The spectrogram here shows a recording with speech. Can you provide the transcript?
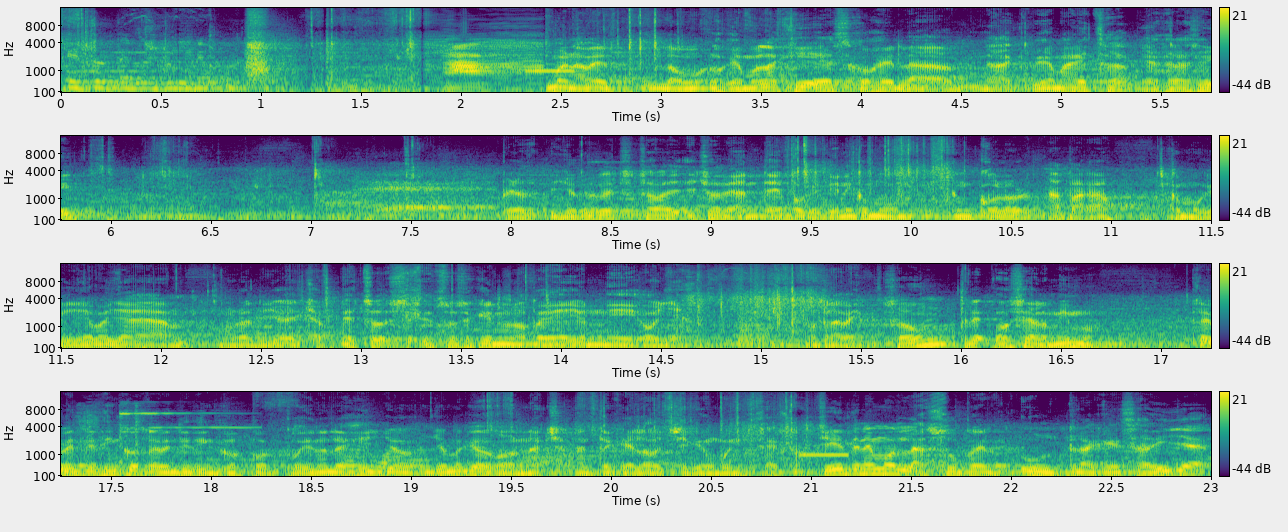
Esto te lo tiro. Ah, bueno, a ver, lo, lo que mola aquí es coger la, la crema esta y hacer así. Pero yo creo que esto estaba hecho de antes, ¿eh? porque tiene como un color apagado, como que lleva ya un ratillo hecho. Esto, esto sí que no lo pedía yo ni de coña. Otra vez. Son, o sea, lo mismo. 3.25, 3.25. Pues pudiendo elegir yo, yo me quedo con Nacho antes que los chicken wings. Sí que tenemos la super ultra quesadilla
